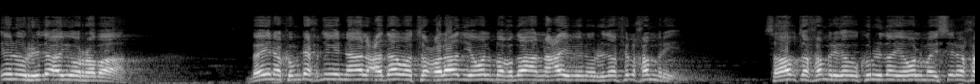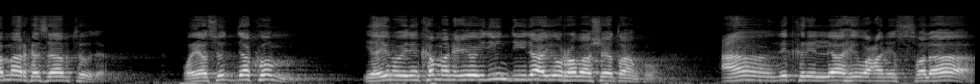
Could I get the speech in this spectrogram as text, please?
Inuu rido ayuu rabaa. Baynakum dhexdiinna alcadaawata colaad iyo walbagdaaa nacayb inuu rido fi lkhamri sababta khamriga uu ku ridayo walmaysire khamaarka sababtooda. Wayasuddakum iyo inuu idinka manciyo idiin diida ayuu rabaa shaytaanku. Can dikri illaahi wa can asalaa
